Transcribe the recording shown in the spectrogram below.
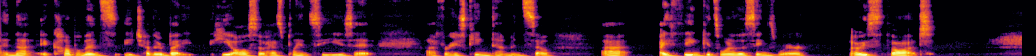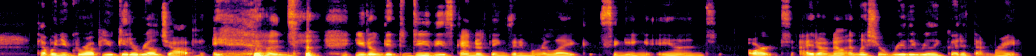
and that it complements each other, but He also has plans to use it uh, for His kingdom. And so uh, I think it's one of those things where I always thought that when you grow up, you get a real job and you don't get to do these kind of things anymore, like singing and art. I don't know, unless you're really, really good at them, right?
